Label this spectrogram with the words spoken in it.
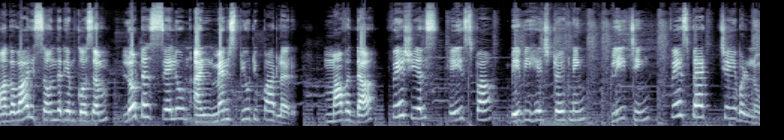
మగవారి సౌందర్యం కోసం lotus salon and men's beauty parlour. మా వద్ద facials hair spa baby hair straightening bleaching face pack చేయబడును.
